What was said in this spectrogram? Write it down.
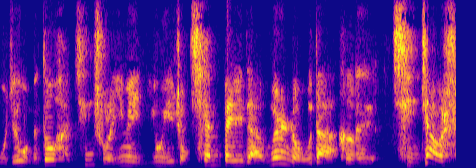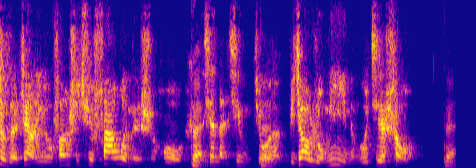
我觉得我们都很清楚了，因为你用一种谦卑的、温柔的和请教式的这样一种方式去发问的时候，对那些男性就比较容易能够接受。对，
